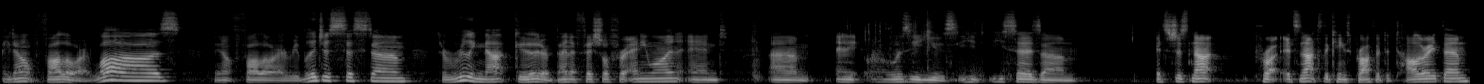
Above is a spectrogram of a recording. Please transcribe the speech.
they don't follow our laws. They don't follow our religious system. They're really not good or beneficial for anyone." And um, and he, oh, what does he use? He he says, um, "It's just not pro- it's not to the king's profit to tolerate them."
